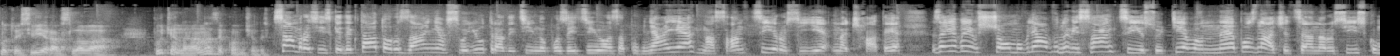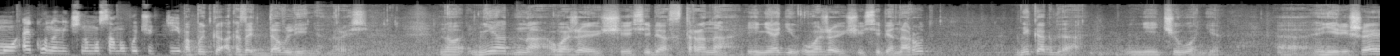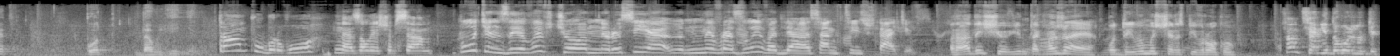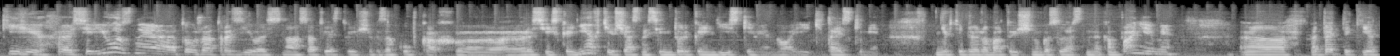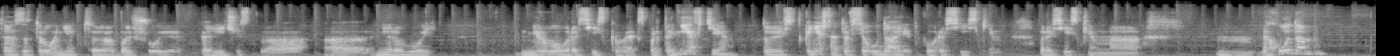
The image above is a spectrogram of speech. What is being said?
Ну, то есть вера в слова Путина, она закончилась. Сам російський диктатор зайняв свою традиційну позицію. Запевняє на санкції Росії начхати. Заявив, що мовляв, нові санкції суттєво не позначаться на російському економічному самопочутті. попытка оказать давление на Россию. Но ни одна уважающая себя страна и ни один уважающий себя народ никогда ничего не, э, не решает под давлением. Трамп у боргу не залишився. Путін заявив, що Росія невразлива для санкцій штатів. Радий, що він так вважає. Подивимось через півроку. Санкции, они довольно-таки э, серьезные. Это уже отразилось на соответствующих закупках э, российской нефти, в частности, не только индийскими, но и китайскими нефтеперерабатывающими государственными компаниями. Э, Опять-таки, это затронет э, большое количество э, мировой, мирового российского экспорта нефти. То есть, конечно, это все ударит по российским, по российским э, м, доходам,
